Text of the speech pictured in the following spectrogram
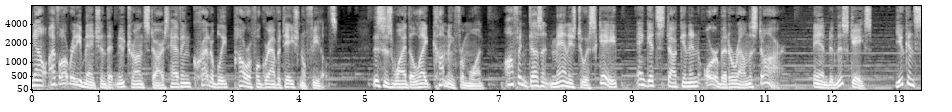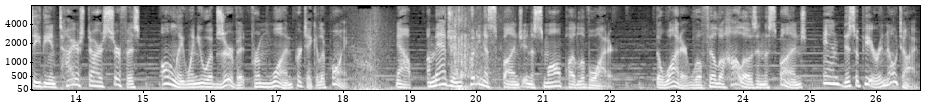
Now, I've already mentioned that neutron stars have incredibly powerful gravitational fields. This is why the light coming from one often doesn't manage to escape and gets stuck in an orbit around the star. And in this case, you can see the entire star's surface only when you observe it from one particular point. Now, imagine putting a sponge in a small puddle of water. The water will fill the hollows in the sponge and disappear in no time.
